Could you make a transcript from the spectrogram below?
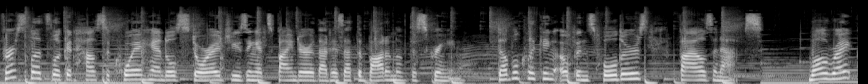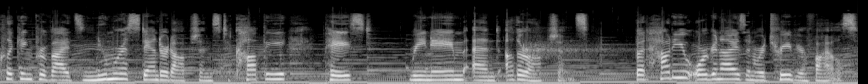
First, let's look at how Sequoia handles storage using its Finder that is at the bottom of the screen. Double-clicking opens folders, files, and apps while right-clicking provides numerous standard options to copy, paste, rename, and other options. But how do you organize and retrieve your files?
